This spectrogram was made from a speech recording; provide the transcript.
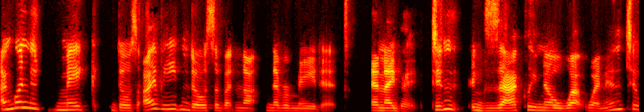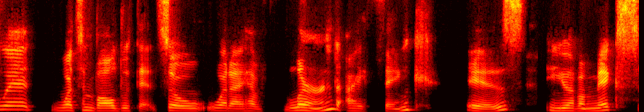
I'm going to make dosa. I've eaten dosa but not never made it. And I Right. didn't exactly know what went into it, what's involved with it. So what I have learned, I think, is you have a mix.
